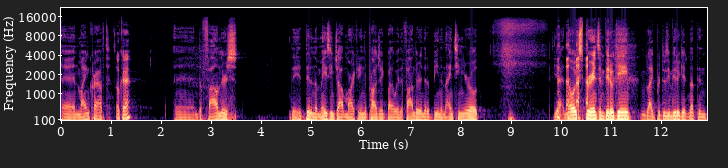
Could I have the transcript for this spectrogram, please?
and Minecraft Okay. and the founders they did an amazing job marketing the project by the way the founder ended up being a 19 year old yeah no experience in video game like producing video games nothing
